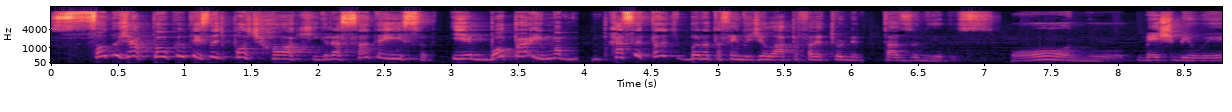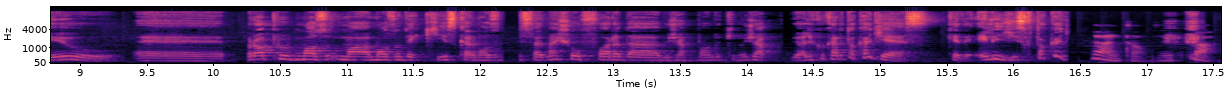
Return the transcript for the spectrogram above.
Só do Japão que não tem cena de post-rock. Engraçado é isso. E é boa e uma cacetada de banda tá saindo de lá pra fazer turnê nos Estados Unidos. Mono, Mesh Be Will, é, próprio Mouse Mouse on the Kiss, cara. Mouse on the Kiss faz mais show fora da- do Japão do que no Japão. E olha que o cara toca jazz. Quer dizer, ele diz que toca jazz. Ah, então, tá.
